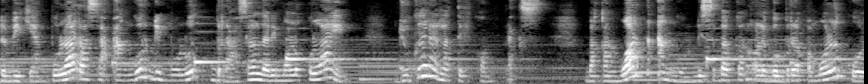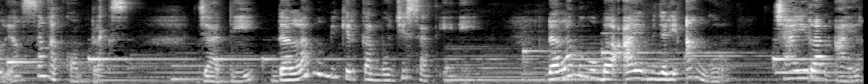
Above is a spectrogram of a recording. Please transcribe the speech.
Demikian pula rasa anggur di mulut berasal dari molekul lain, juga relatif kompleks Bahkan warna anggur disebabkan oleh beberapa molekul yang sangat kompleks. Jadi, dalam memikirkan mujizat ini, dalam mengubah air menjadi anggur, cairan air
